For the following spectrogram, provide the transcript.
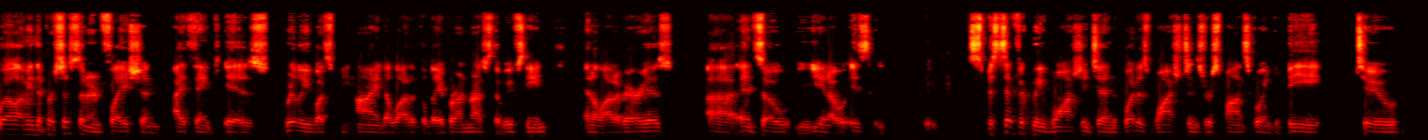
Well, I mean, the persistent inflation, I think, is really what's behind a lot of the labor unrest that we've seen in a lot of areas. Uh, and so, you know, is specifically Washington, what is Washington's response going to be to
